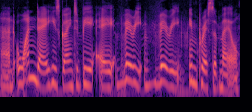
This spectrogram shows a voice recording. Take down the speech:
And one day he's going to be a very, very impressive male.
